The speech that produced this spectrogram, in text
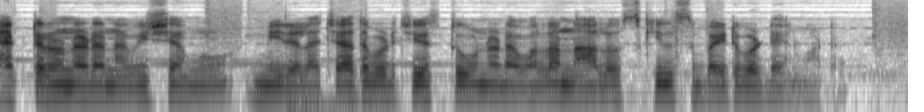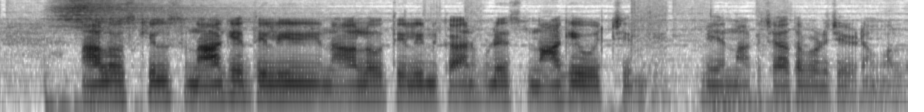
యాక్టర్ ఉన్నాడన్న విషయము మీరు ఇలా చేతబడి చేస్తూ ఉండడం వల్ల నాలో స్కిల్స్ బయటపడ్డాయి అనమాట నాలో స్కిల్స్ నాకే తెలియని నాలో తెలియని కాన్ఫిడెన్స్ నాకే వచ్చింది. మీరు నాకు చేతబడి చేయడం వల్ల.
